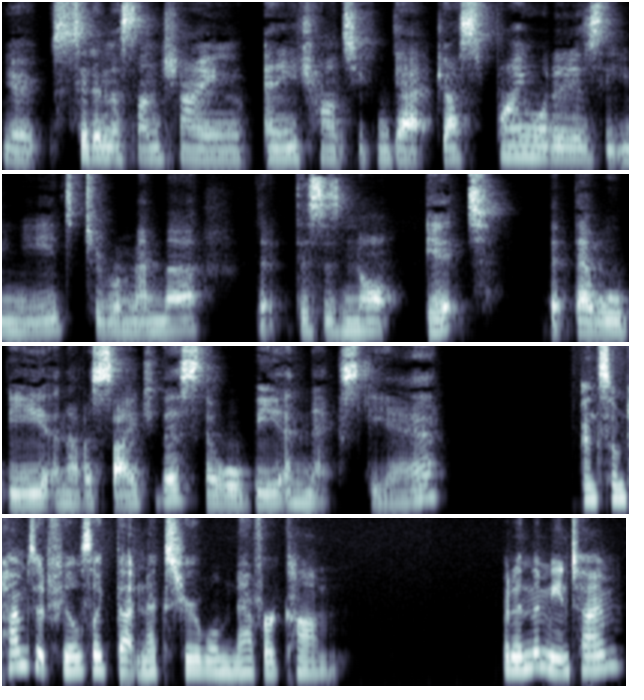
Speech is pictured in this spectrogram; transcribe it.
You know, sit in the sunshine any chance you can get. Just find what it is that you need to remember that this is not it, that there will be another side to this. There will be a next year and sometimes it feels like that next year will never come. But in the meantime,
